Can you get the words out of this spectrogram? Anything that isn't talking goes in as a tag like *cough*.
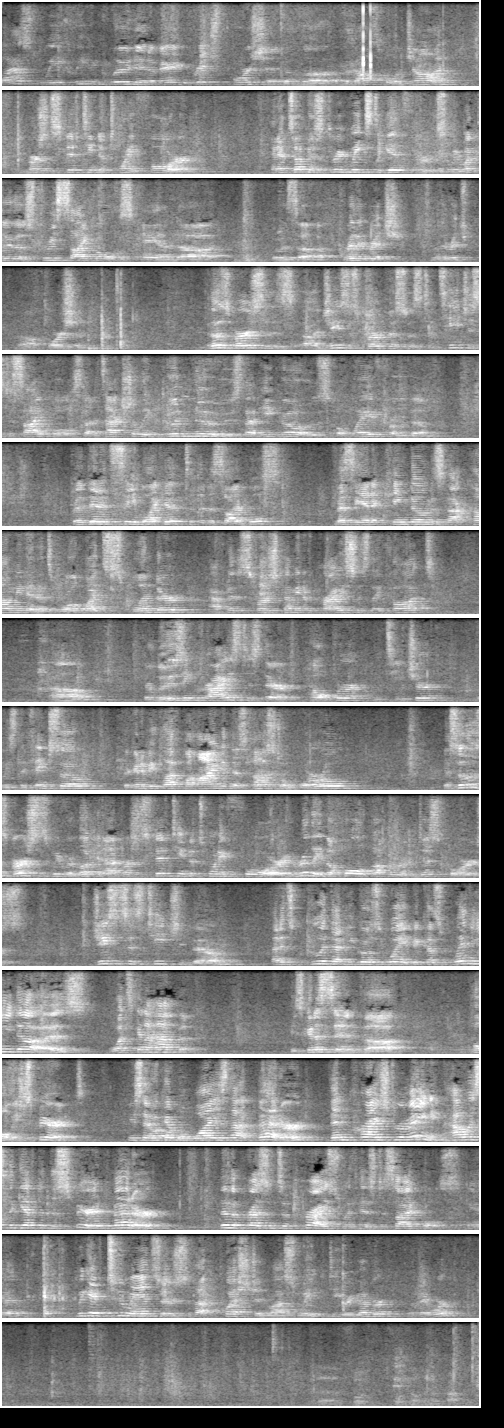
Last week, we concluded a very rich portion of the, of the Gospel of John, verses 15 to 24. And it took us three weeks to get through. So we went through those three cycles, and uh, it was a really rich, really rich uh, portion. In those verses, uh, Jesus' purpose was to teach his disciples that it's actually good news that he goes away from them. But it didn't seem like it to the disciples. Messianic kingdom is not coming in its worldwide splendor after this first coming of Christ, as they thought. Um, they're losing Christ as their helper and teacher. At least they think so. They're going to be left behind in this hostile world. And so, those verses we were looking at, verses 15 to 24, and really the whole upper room discourse, Jesus is teaching them that it's good that he goes away because when he does, what's going to happen? He's going to send the Holy Spirit. You say, okay, well, why is that better than Christ remaining? How is the gift of the Spirit better than the presence of Christ with his disciples? And we gave two answers to that question last week. Do you remember what they were? The fulfillment of prophecy.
